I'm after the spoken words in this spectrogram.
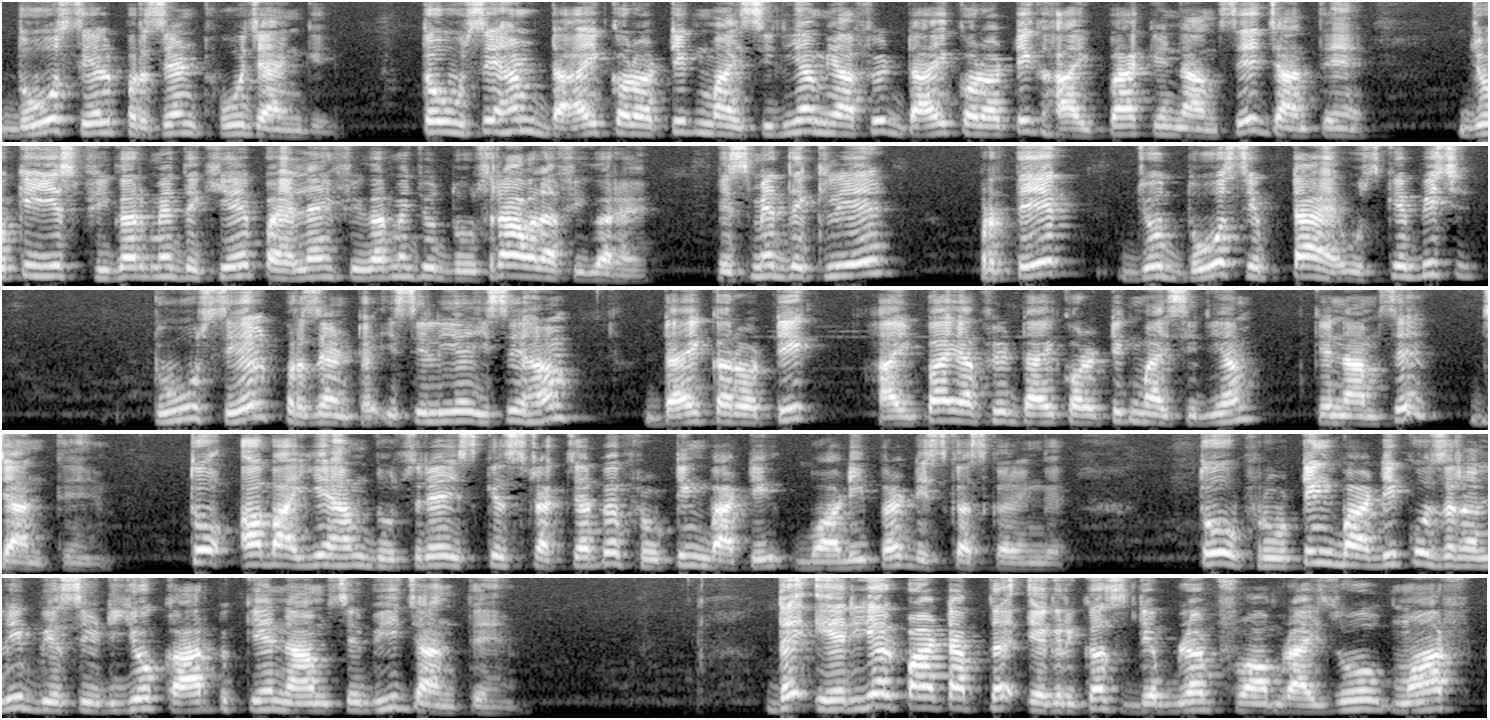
दो सेल प्रेजेंट हो जाएँगे तो उसे हम डाइकोरोटिक माइसिलियम या फिर डाइकोरोटिक हाइपा के नाम से जानते हैं, जो कि इस फिगर में देखिए, पहले ही फिगर में जो दूसरा वाला फिगर है, इसमें देखिए प्रत्येक जो दो सेप्टा है, उसके बीच टू सेल प्रेजेंट है। इसीलिए इसे हम डाइकोरोटिक हाइपा या फिर डाइकोरोटिक माइसिलियम के नाम से जानते हैं। तो अब आइए हम दूसरे इसके स्ट्रक्चर पे फ्रूटिंग बॉडी बॉडी पर डिस्कस करेंगे। तो फ्रूटिंग बॉडी को जनरली बेसिडियो कार्प के नाम से भी जानते हैं। The aerial part of the agaricus developed from rhizomorph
